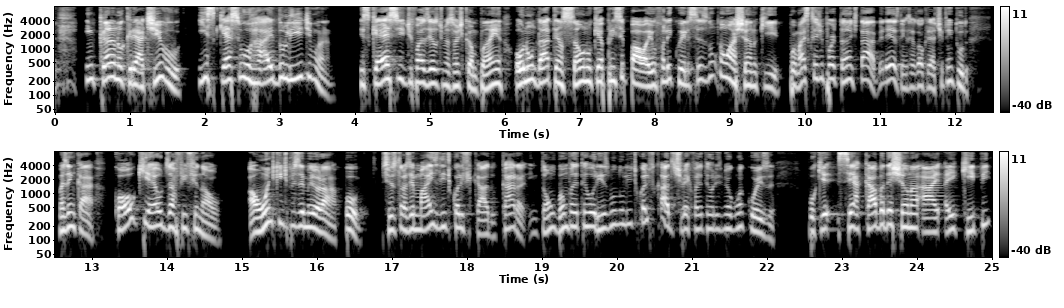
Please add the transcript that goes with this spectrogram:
encana no criativo e esquece o raio do lead, mano. Esquece de fazer a otimização de campanha ou não dá atenção no que é principal. Aí eu falei com eles, vocês não estão achando que, por mais que seja importante, tá, beleza, tem que acertar o criativo, tem tudo. Mas vem cá, qual que é o desafio final? Aonde que a gente precisa melhorar? Pô, preciso trazer mais lead qualificado. Cara, então vamos fazer terrorismo no lead qualificado, se tiver que fazer terrorismo em alguma coisa. Porque você acaba deixando a, a equipe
